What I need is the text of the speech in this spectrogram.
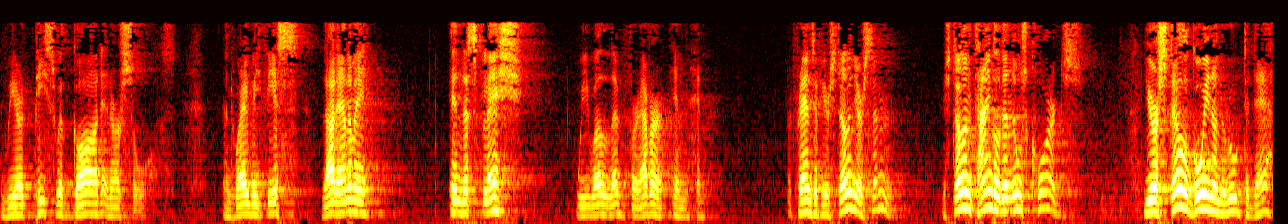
And we are at peace with God in our souls. And while we face that enemy in this flesh, we will live forever in Him. But friends, if you're still in your sin, you're still entangled in those cords. You're still going on the road to death.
